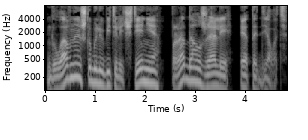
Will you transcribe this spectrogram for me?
Главное, чтобы любители чтения продолжали это делать.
